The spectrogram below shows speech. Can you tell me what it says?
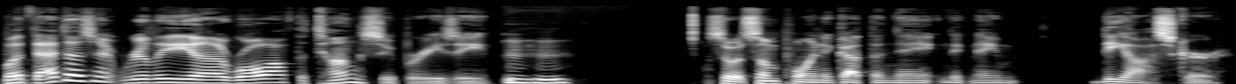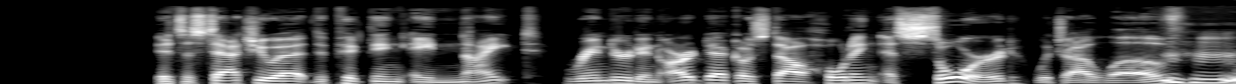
But that doesn't really uh, roll off the tongue super easy. hmm So at some point, it got the na- nickname the Oscar. It's a statuette depicting a knight rendered in Art Deco style holding a sword, which I love, hmm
